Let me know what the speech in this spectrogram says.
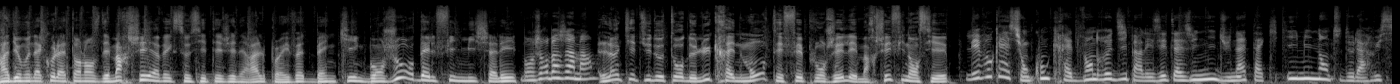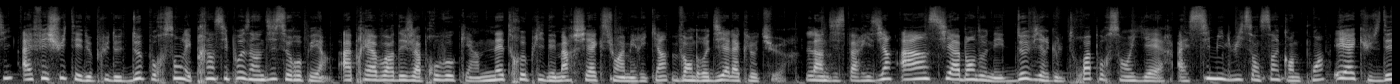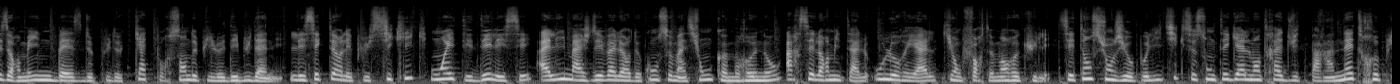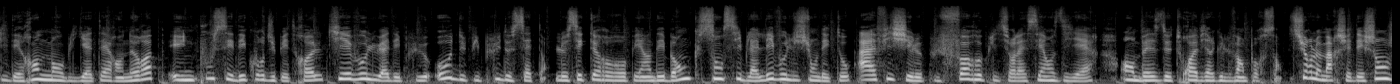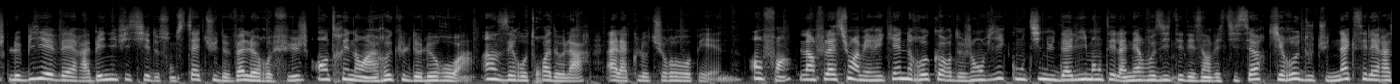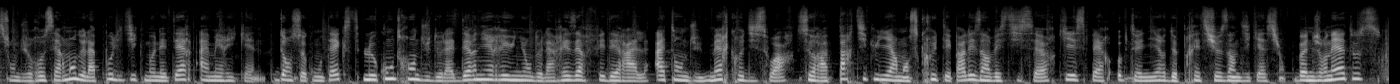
Radio Monaco, la tendance des marchés avec Société Générale Private Banking. Bonjour Delphine Michalet. Bonjour Benjamin. L'inquiétude autour de l'Ukraine monte et fait plonger les marchés financiers. L'évocation concrète vendredi par les États-Unis d'une attaque imminente de la Russie a fait chuter de plus de 2% les principaux indices européens, après avoir déjà provoqué un net repli des marchés actions américains vendredi à la clôture. L'indice parisien a ainsi abandonné 2,3% hier à 6850 points et accuse désormais une baisse de plus de 4% depuis le début d'année. Les secteurs les plus cycliques ont été délaissés à l'image des valeurs de consommation comme Renault, ArcelorMittal ou L'Oréal qui ont fortement reculé. Ces tensions géopolitiques se sont également traduites par un net repli des rendements obligataires en Europe et une poussée des cours du pétrole qui évolue à des plus hauts depuis plus de 7 ans. Le secteur européen des banques, sensible à l'évolution des taux, a affiché le plus fort repli sur la séance d'hier, en baisse de 3,20%. Sur le marché d'échange, le billet vert a bénéficié de son statut de valeur refuge, entraînant un de l'euro à 1,03 dollars à la clôture européenne. Enfin, l'inflation américaine record de janvier continue d'alimenter la nervosité des investisseurs qui redoutent une accélération du resserrement de la politique monétaire américaine. Dans ce contexte, le compte-rendu de la dernière réunion de la Réserve fédérale attendue mercredi soir sera particulièrement scruté par les investisseurs qui espèrent obtenir de précieuses indications. Bonne journée à tous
